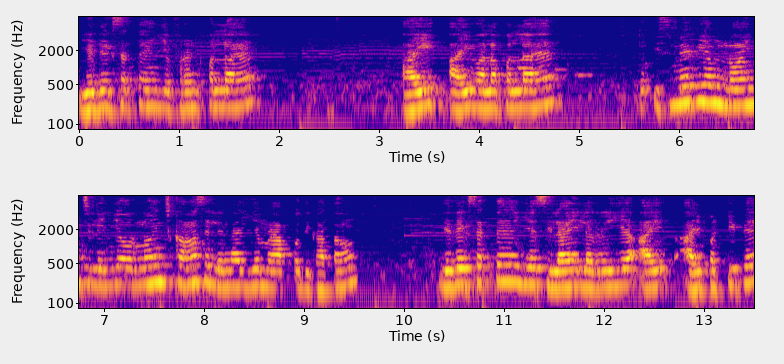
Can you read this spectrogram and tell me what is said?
ये देख सकते हैं, ये फ्रंट पल्ला है। आई आई वाला पल्ला है। तो इसमें भी हम नौ इंच लेंगे और नौ इंच कहाँ से लेना है, ये मैं आपको दिखाता हूँ। ये देख सकते हैं, ये सिलाई लग रही है आई आई पट्टी पे।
